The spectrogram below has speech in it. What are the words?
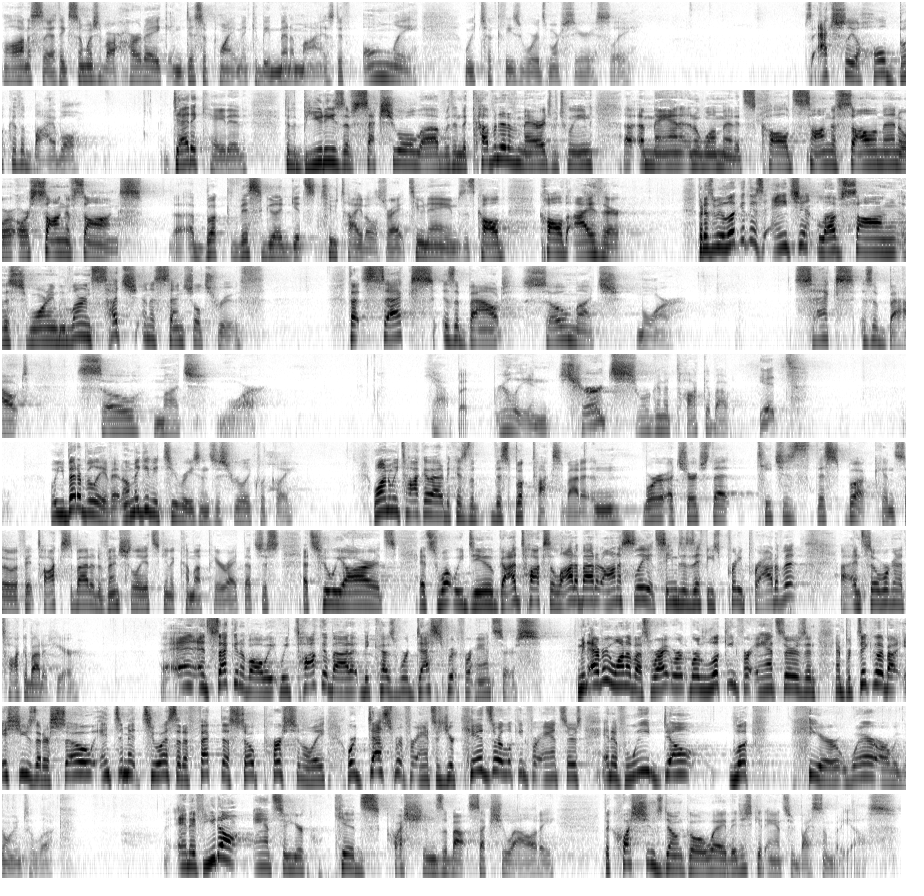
Well, honestly, I think so much of our heartache and disappointment could be minimized if only we took these words more seriously. There's actually a whole book of the Bible dedicated to the beauties of sexual love within the covenant of marriage between a man and a woman. It's called Song of Solomon or, or Song of Songs a book this good gets two titles, right? Two names. It's called, called Either. But as we look at this ancient love song this morning, we learn such an essential truth that sex is about so much more. Sex is about so much more. Yeah, but really, in church, we're going to talk about it? Well, you better believe it. Let me give you two reasons just really quickly. One, we talk about it because the, this book talks about it, and we're a church that teaches this book. And so if it talks about it, eventually it's going to come up here, right? That's just, that's who we are. It's, it's what we do. God talks a lot about it, honestly. It seems as if he's pretty proud of it. Uh, and so we're going to talk about it here. And, and second of all, we, we talk about it because we're desperate for answers. I mean, every one of us, right? We're, we're looking for answers, and, and particularly about issues that are so intimate to us, that affect us so personally. We're desperate for answers. Your kids are looking for answers, and if we don't look here, where are we going to look? And if you don't answer your kids' questions about sexuality, the questions don't go away, they just get answered by somebody else.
